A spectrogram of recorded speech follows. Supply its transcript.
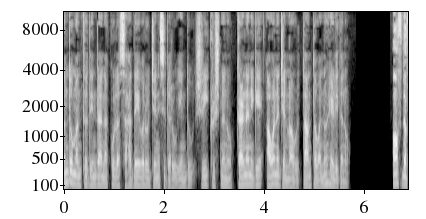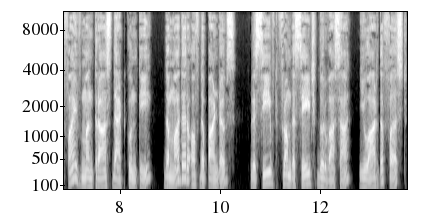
ಒಂದು ಮಂತ್ರದಿಂದ ನಕುಲ ಸಹದೇವರು ಜನಿಸಿದರು ಎಂದು ಶ್ರೀಕೃಷ್ಣನು ಕರ್ಣನಿಗೆ ಅವನ ಜನ್ಮ ವೃತ್ತಾಂತವನ್ನು ಹೇಳಿದನು of the five mantras that Kunti the mother of the Pandavas received from the sage Durvasa, you are the first,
